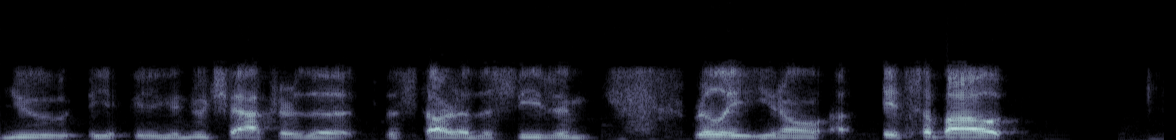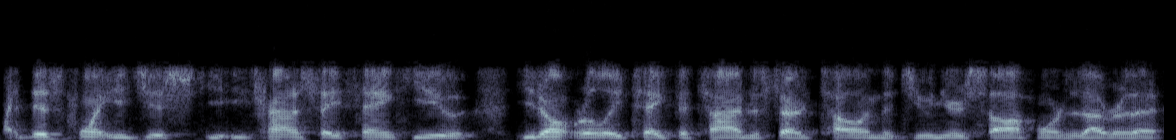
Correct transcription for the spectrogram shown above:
new a new chapter. The the start of the season. Really, you know, it's about at this point you just you, you kind of say thank you you don't really take the time to start telling the juniors sophomores whatever that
